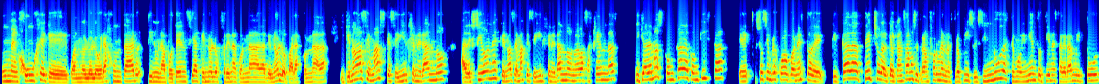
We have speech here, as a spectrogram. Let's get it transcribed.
un menjunje que cuando lo lográs juntar tiene una potencia que no lo frena con nada, que no lo parás con nada, y que no hace más que seguir generando adhesiones, que no hace más que seguir generando nuevas agendas y que además con cada conquista, eh, yo siempre juego con esto de que cada techo al que alcanzamos se transforme en nuestro piso y sin duda este movimiento tiene esa gran virtud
